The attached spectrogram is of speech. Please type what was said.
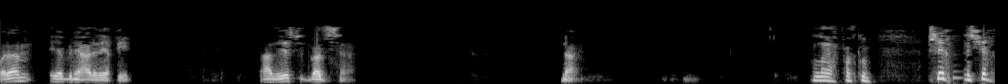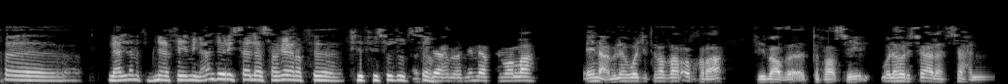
ولم يبني على اليقين. هذا يسجد بعد السلام. نعم. الله يحفظكم. شيخ الشيخ آه، العلامة ابن عثيمين عنده رسالة صغيرة في في, في سجود السهو الشيخ ابن عثيمين رحمه الله اي نعم له وجهة نظر أخرى في بعض التفاصيل وله رسالة سهل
